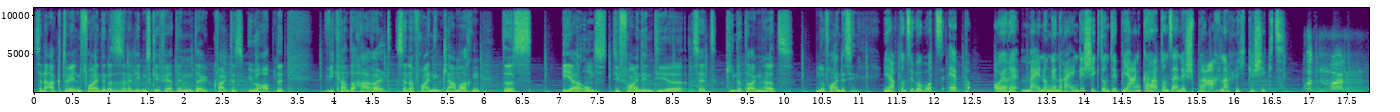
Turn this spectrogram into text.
Seiner aktuellen Freundin, also seiner Lebensgefährtin, da gefällt es überhaupt nicht. Wie kann der Harald seiner Freundin klarmachen, dass er und die Freundin, die er seit Kindertagen hat, nur Freunde sind? Ihr habt uns über WhatsApp eure Meinungen reingeschickt und die Bianca hat uns eine Sprachnachricht geschickt. Guten Morgen.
